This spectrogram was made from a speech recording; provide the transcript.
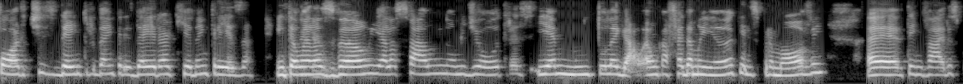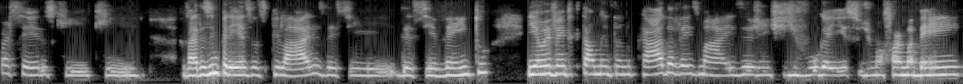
fortes dentro da empresa, da hierarquia da empresa. Então legal. elas vão e elas falam em nome de outras, e é muito legal. É um café da manhã que eles promovem, é, tem vários parceiros que, que várias empresas pilares desse, desse evento, e é um evento que está aumentando cada vez mais, e a gente divulga isso de uma forma bem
